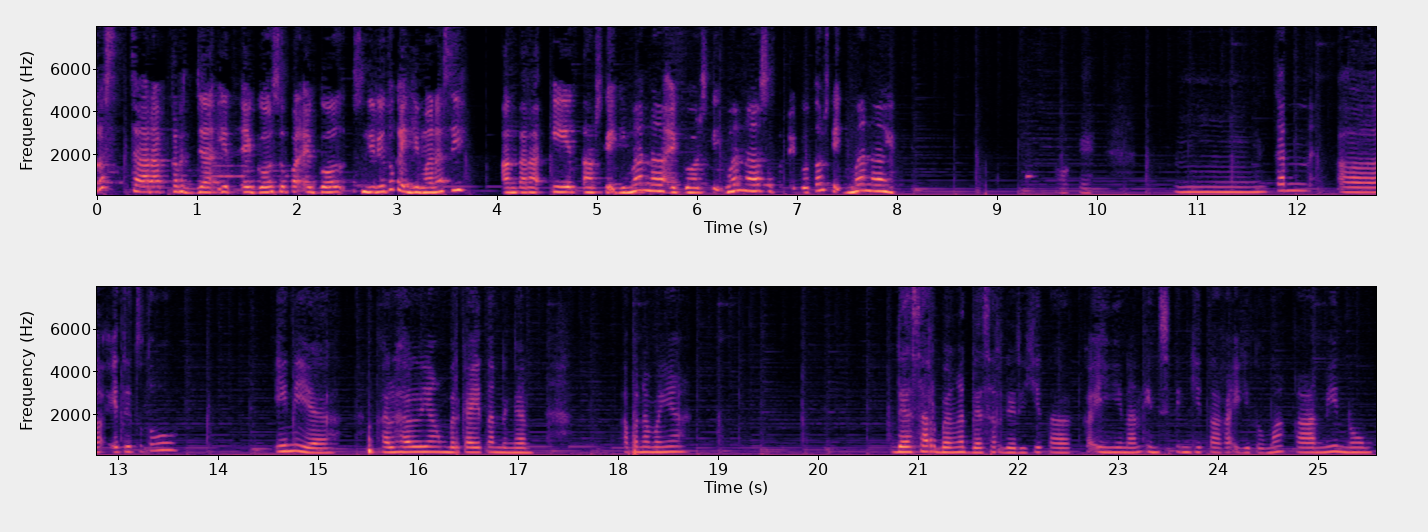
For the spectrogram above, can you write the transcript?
terus cara kerja it ego super ego sendiri tuh kayak gimana sih? antara it harus kayak gimana, ego harus kayak gimana, super ego harus kayak gimana gitu. Hmm, kan uh, it itu tuh ini ya hal-hal yang berkaitan dengan apa namanya dasar banget dasar dari kita keinginan insting kita kayak gitu makan minum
